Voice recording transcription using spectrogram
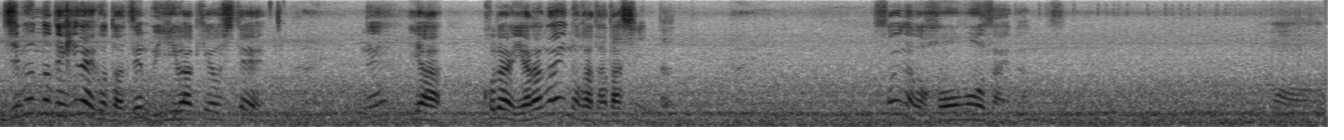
自分のできないことは全部言い訳をして、い。はね、いやこれはやらないのが正しいんだ。そういうのが方々罪なんですも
